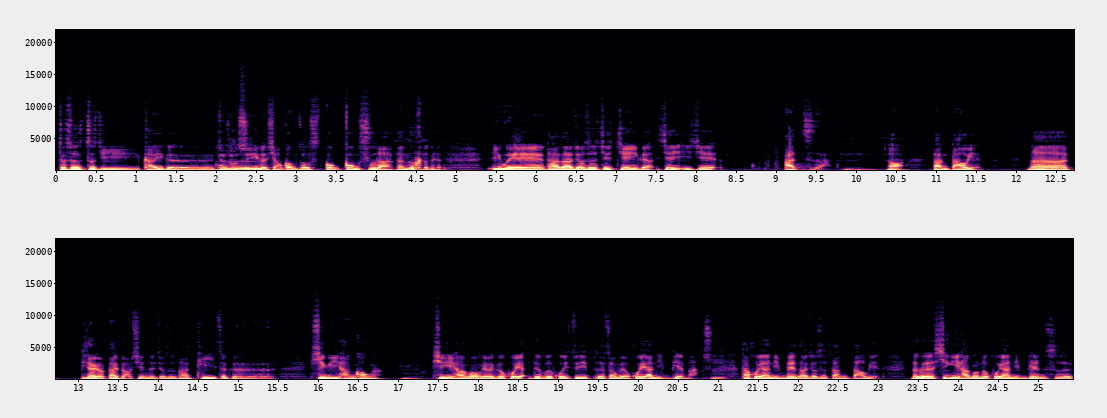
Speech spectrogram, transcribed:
就是自己开一个，就是一个小工作室公公司啦。但是可能，因为他呢，就是去接一个接一些案子啊，嗯，啊，当导演。那比较有代表性的就是他替这个星宇航空啊，嗯星宇航空有一个灰，对不对？飞机在上面有灰安影片嘛？是。他灰安影片，他就是当导演。那个星宇航空的灰安影片是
